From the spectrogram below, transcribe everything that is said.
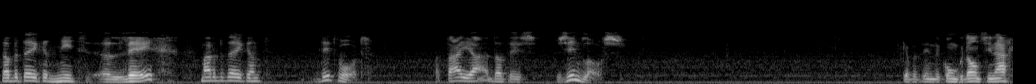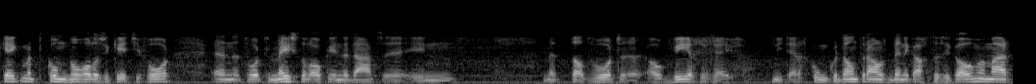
Dat betekent niet uh, leeg, maar dat betekent dit woord. Ataya, dat is zinloos. Ik heb het in de concordantie nagekeken, maar het komt nog wel eens een keertje voor. En het wordt meestal ook inderdaad eh, in, met dat woord eh, ook weergegeven. Niet erg concordant trouwens ben ik achtergekomen, maar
